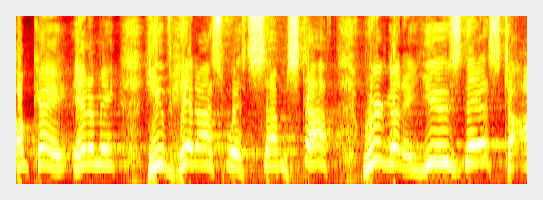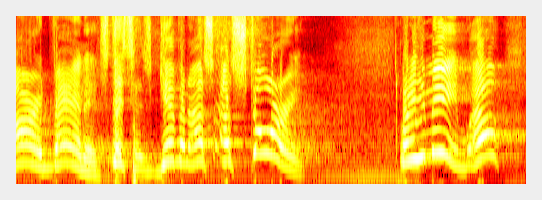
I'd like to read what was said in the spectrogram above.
okay, enemy, you've hit us with some stuff. We're going to use this to our advantage. This has given us a story. What do you mean? Well,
